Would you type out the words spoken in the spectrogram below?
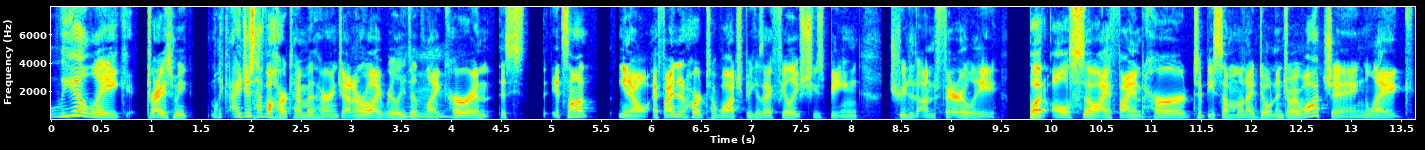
Leah like drives me like I just have a hard time with her in general. I really did like Mm. her and this it's not, you know, I find it hard to watch because I feel like she's being treated unfairly, but also I find her to be someone I don't enjoy watching. Like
